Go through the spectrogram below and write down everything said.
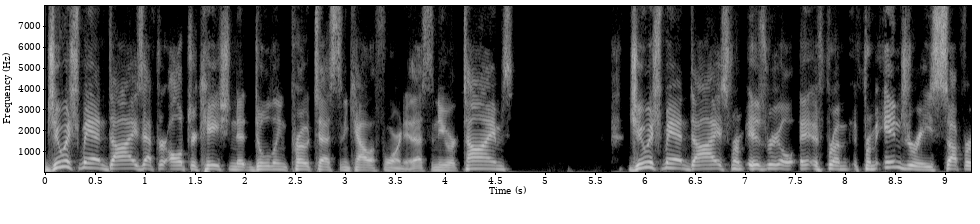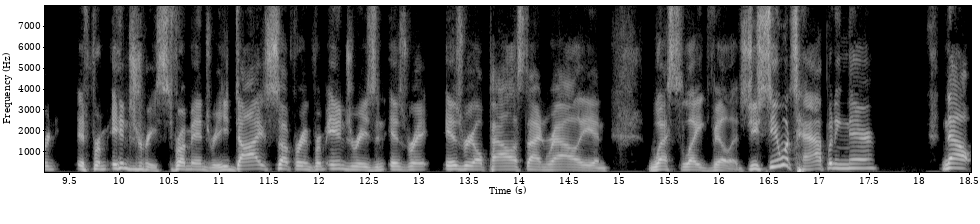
Jewish man dies after altercation at dueling protests in California. That's the New York Times. Jewish man dies from Israel eh, from from injuries suffered eh, from injuries from injury. He dies suffering from injuries in Israel Israel Palestine rally in Westlake Village. Do you see what's happening there? Now,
